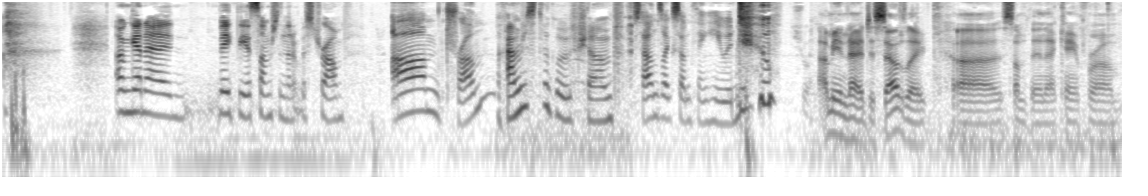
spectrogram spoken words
I'm going to make the assumption that it was Trump. Um, Trump? I'm just gonna go with Trump. Sounds like something he would do. I mean, that just sounds like uh, something that came from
